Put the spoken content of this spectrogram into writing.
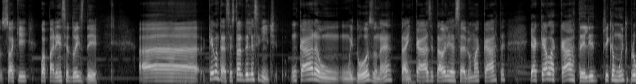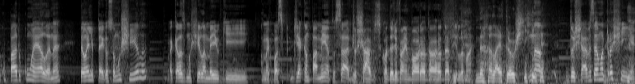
só que com aparência 2D. Ah, o que acontece? A história dele é a seguinte: um cara, um, um, idoso, né, tá em casa e tal, ele recebe uma carta e aquela carta ele fica muito preocupado com ela, né? Então ele pega a sua mochila, aquelas mochilas meio que como é que eu posso. De acampamento, sabe? Do Chaves, quando ele vai embora da, da vila, não é? Não, lá é trouxinha. Não, do Chaves é uma trouxinha.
